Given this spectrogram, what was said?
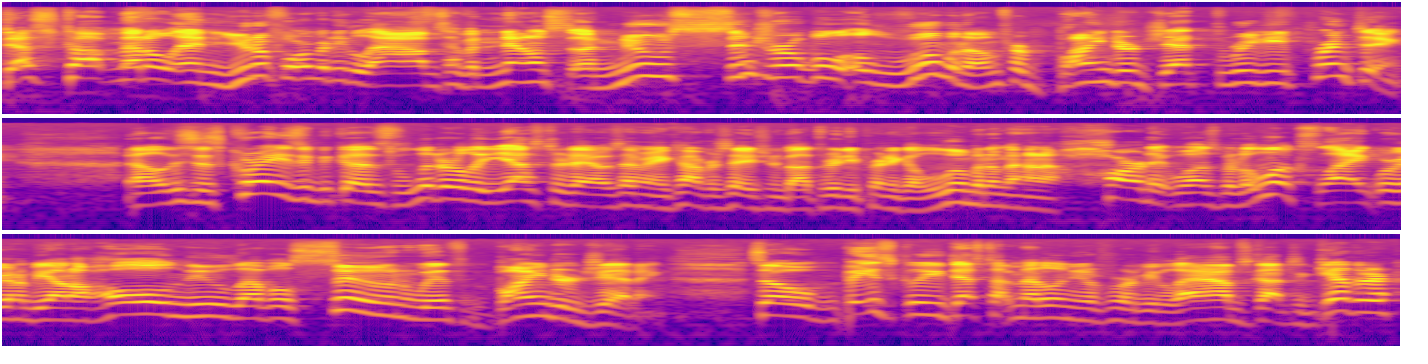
Desktop Metal and Uniformity Labs have announced a new sinterable aluminum for binder jet 3D printing. Now, this is crazy because literally yesterday I was having a conversation about 3D printing aluminum and how hard it was, but it looks like we're going to be on a whole new level soon with binder jetting. So basically, Desktop Metal and Uniformity Labs got together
